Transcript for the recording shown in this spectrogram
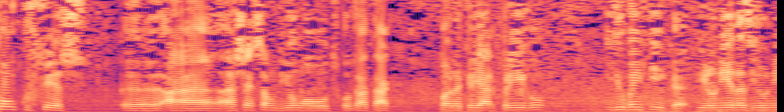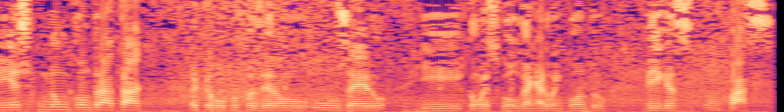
pouco fez, uh, à, à exceção de um ou outro contra-ataque, para criar perigo. E o Benfica, ironia das ironias, num contra-ataque acabou por fazer um 1-0 e com esse gol ganhar o encontro. Diga-se, um passe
